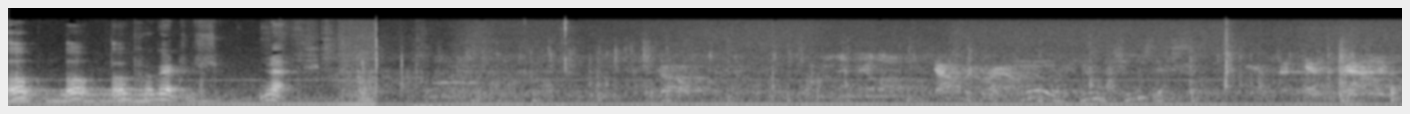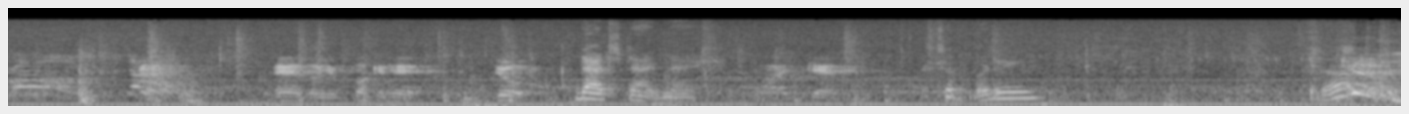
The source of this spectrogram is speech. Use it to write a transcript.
Oh, oh, oh, forget this. No. That's not nice. Somebody right, get Somebody.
